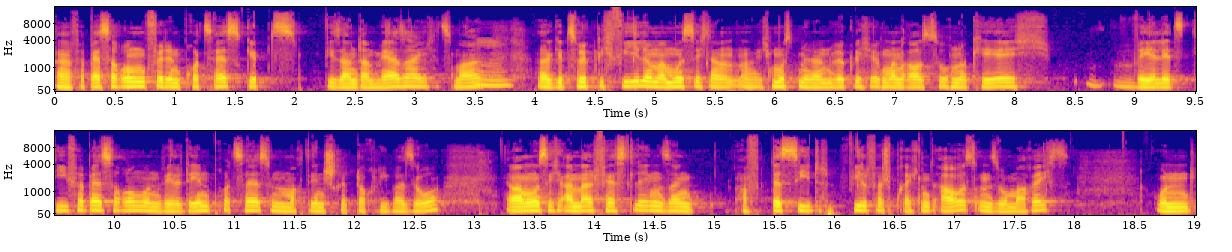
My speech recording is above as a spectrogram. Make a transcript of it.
äh, Verbesserungen für den Prozess gibt's wie Sand am Meer, sage ich jetzt mal. Mhm. Da gibt's wirklich viele. Man muss sich dann, ich musste mir dann wirklich irgendwann raussuchen, okay, ich wähle jetzt die Verbesserung und wähle den Prozess und mache den Schritt doch lieber so. Aber man muss sich einmal festlegen und sagen, das sieht vielversprechend aus und so mache ich's. Und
